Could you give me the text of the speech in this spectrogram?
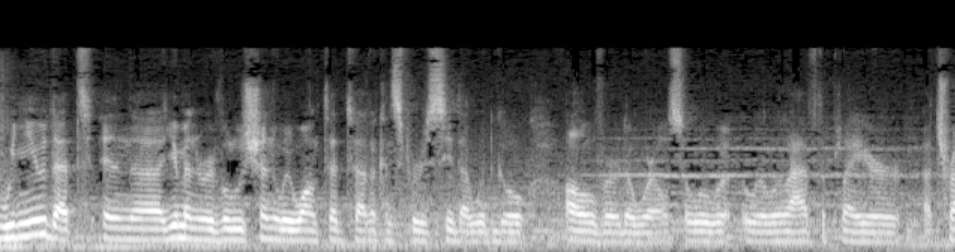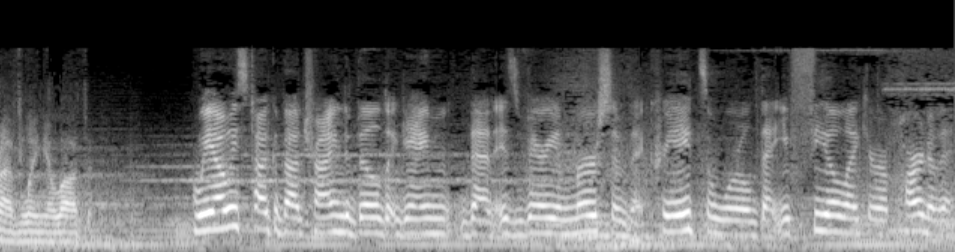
We knew that in a human revolution we wanted to have a conspiracy that would go all over the world. So we will, we will have the player uh, traveling a lot. We always talk about trying to build a game that is very immersive, that creates a world that you feel like you're a part of it.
